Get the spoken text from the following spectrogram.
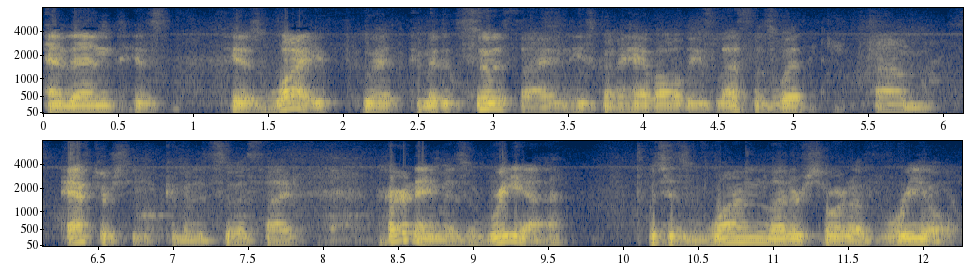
And then his his wife, who had committed suicide, and he's going to have all these lessons with um, after she committed suicide, her name is Ria, which is one letter short of real.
